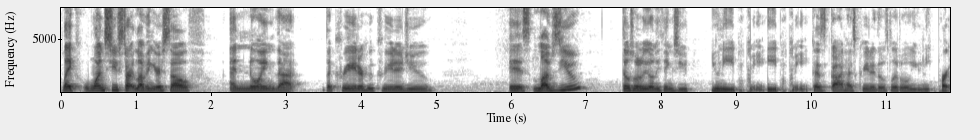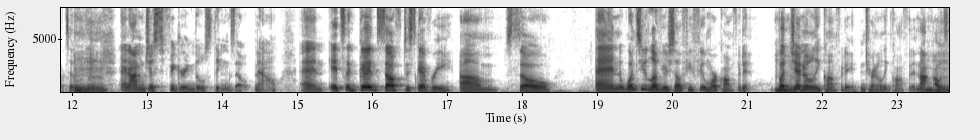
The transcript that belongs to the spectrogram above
Like, once you start loving yourself and knowing that the creator who created you is loves you, those are the only things you you need me need me because God has created those little unique parts of me and I'm just figuring those things out now. And it's a good self discovery um so and once you love yourself you feel more confident but generally confident internally confident. Not out,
